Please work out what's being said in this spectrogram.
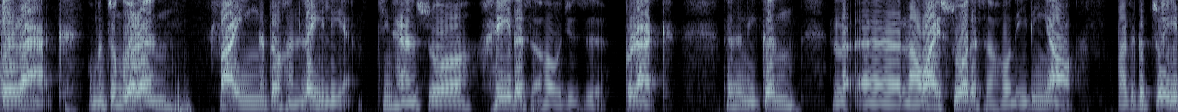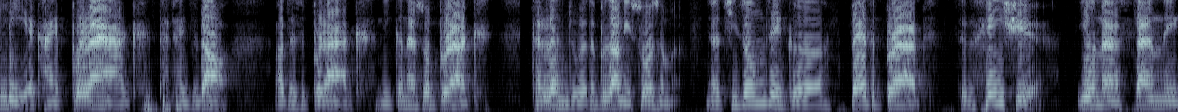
Black，我们中国人发音都很内敛，经常说黑的时候就是 black，但是你跟老呃老外说的时候，你一定要把这个嘴咧开，black，他才知道啊这是 black。你跟他说 black，他愣住了，他不知道你说什么。呃，其中这个 bad blood，这个黑血，Yuna 上那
